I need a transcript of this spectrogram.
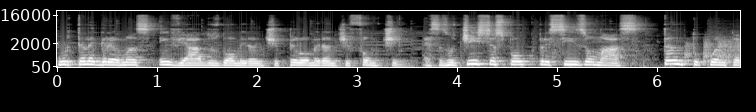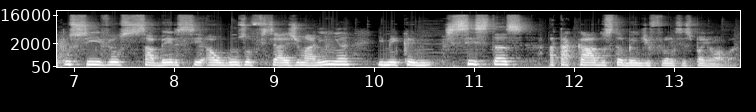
por telegramas enviados do almirante pelo almirante Fontin. Essas notícias pouco precisam, mas tanto quanto é possível saber se alguns oficiais de marinha e mecanicistas atacados também de influência espanhola.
